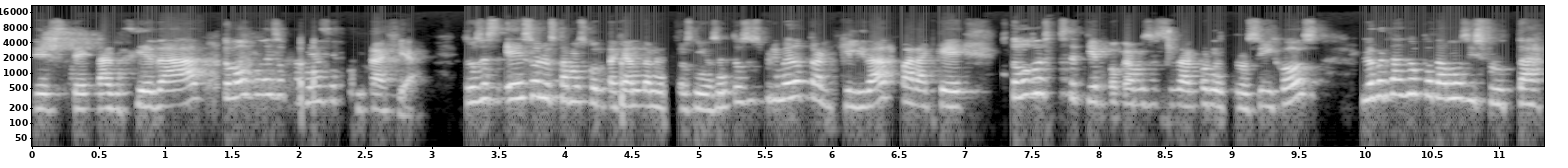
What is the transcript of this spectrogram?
este, la ansiedad, todo eso también se contagia. Entonces, eso lo estamos contagiando a nuestros niños. Entonces, primero tranquilidad para que todo este tiempo que vamos a estar con nuestros hijos, la verdad lo podamos disfrutar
